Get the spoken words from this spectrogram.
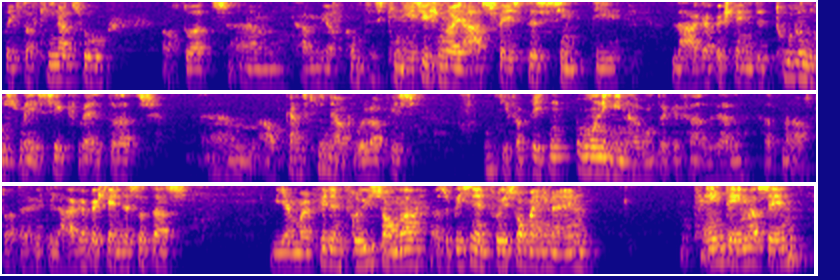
trifft auf China zu. Auch dort ähm, haben wir aufgrund des chinesischen Neujahrsfestes sind die Lagerbestände turnusmäßig, weil dort ähm, auch ganz China auf Urlaub ist, und die Fabriken ohnehin heruntergefahren werden, hat man auch dort erhöhte Lagerbestände, sodass wir mal für den Frühsommer, also bis in den Frühsommer hinein, kein Thema sehen.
